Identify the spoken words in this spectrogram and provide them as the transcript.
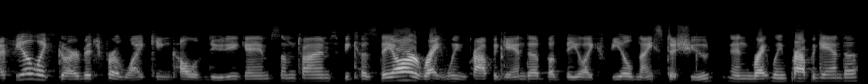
I feel like garbage for liking Call of Duty games sometimes because they are right wing propaganda, but they like feel nice to shoot in right wing propaganda.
